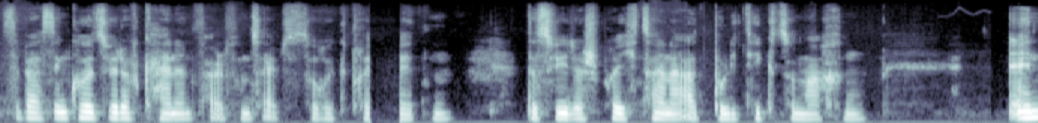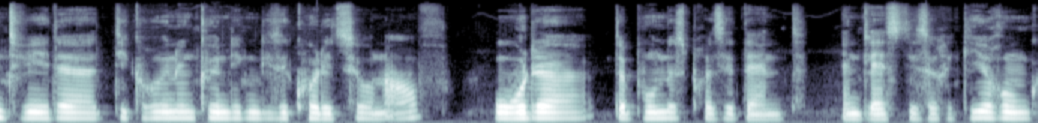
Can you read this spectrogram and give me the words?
Sebastian Kurz wird auf keinen Fall von selbst zurücktreten. Das widerspricht seiner Art, Politik zu machen. Entweder die Grünen kündigen diese Koalition auf oder der Bundespräsident entlässt diese Regierung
